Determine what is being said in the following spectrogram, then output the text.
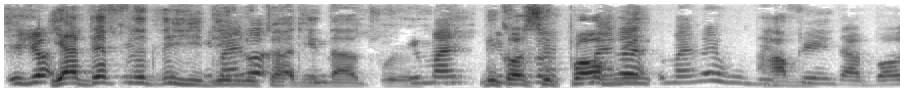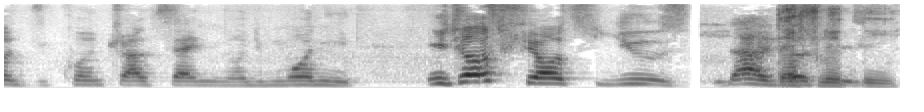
It just- yeah definitely he it did might look not- at it that way might, because he probably might not, might not even be have- about the contract signing or the money. It just felt used. It. definitely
